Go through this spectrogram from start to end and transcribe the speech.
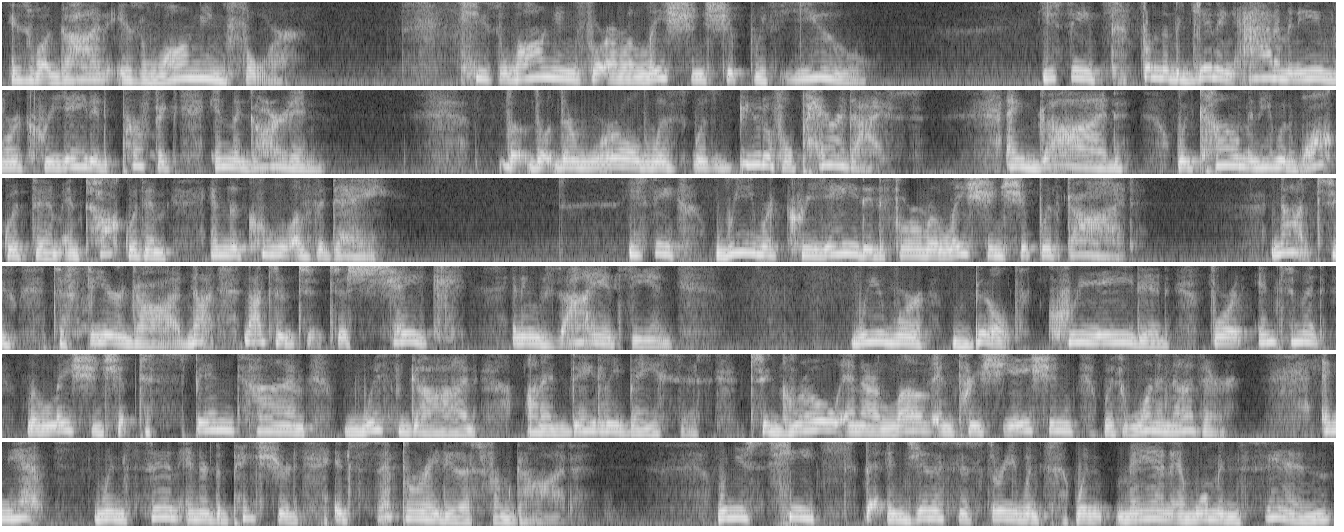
is what God is longing for. He's longing for a relationship with you. You see, from the beginning, Adam and Eve were created perfect in the garden. The, the, their world was, was beautiful paradise. And God would come and He would walk with them and talk with them in the cool of the day. You see, we were created for a relationship with God. Not to, to fear God, not, not to, to, to shake in anxiety and we were built, created for an intimate relationship to spend time with God on a daily basis, to grow in our love and appreciation with one another. And yet, when sin entered the picture, it separated us from God. When you see that in Genesis 3, when, when man and woman sin,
